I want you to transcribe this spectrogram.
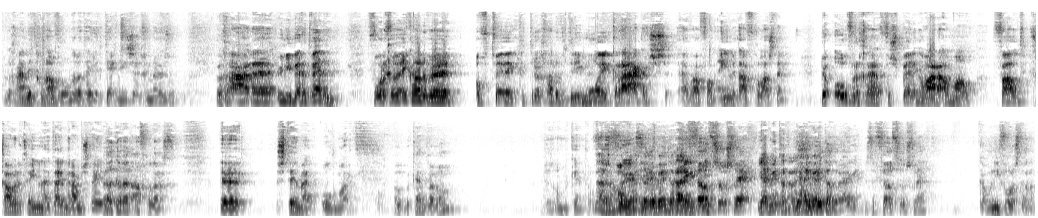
we gaan dit gewoon afronden, dat hele technische geneuzel. We gaan eh Unibert Wedden. Vorige week hadden we, of twee weken terug, hadden we drie mooie krakers, eh, waarvan één werd afgelast. En de overige voorspellingen waren allemaal fout. Gaan we er geen tijd meer aan besteden. Welke werd afgelast? Eh Steenwijk Oldermarkt. Ook bekend waarom? Dat is onbekend. Of? Nou, dat is een goeie. Ja, jij weet dat. Rijk, Het veld zo slecht? Jij weet dat, Rijk. Jij weet dat, Rijken. Is het veld zo slecht? Ik kan me niet voorstellen.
